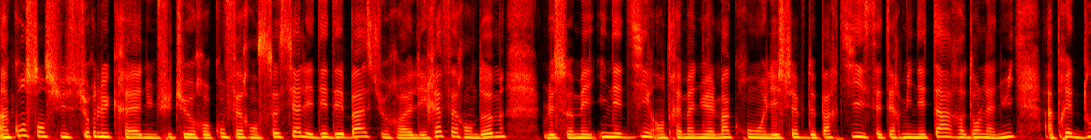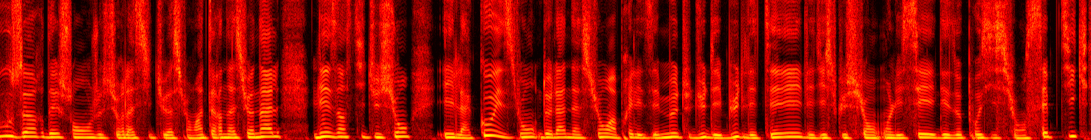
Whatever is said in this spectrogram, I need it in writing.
un consensus sur l'Ukraine, une future conférence sociale et des débats sur euh, les référendums. Le sommet inédit entre Emmanuel Macron et les chefs de parti s'est terminé tard dans la nuit après 12 heures d'échanges sur la situation internationale, les institutions et la cohésion de la nation après les émeutes du début de l'été. Les discussions ont laissé des oppositions sceptiques.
